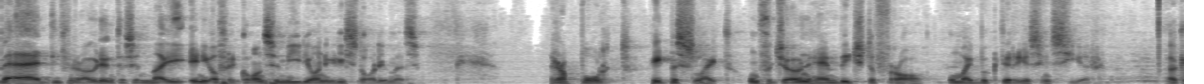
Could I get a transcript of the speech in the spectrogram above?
bad die verhouding tussen my en die Afrikaanse media in hierdie stadium is. Rapport het besluit om vir Joan Hambidge te vra om my boek te resenseer. OK.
